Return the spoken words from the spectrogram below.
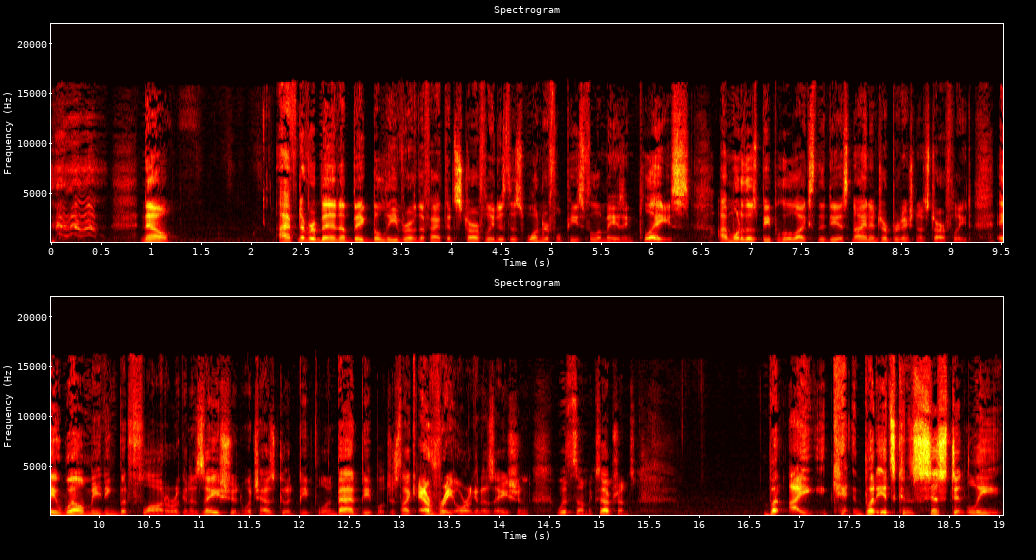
now, I've never been a big believer of the fact that Starfleet is this wonderful, peaceful, amazing place. I'm one of those people who likes the DS9 interpretation of Starfleet, a well meaning but flawed organization, which has good people and bad people, just like every organization, with some exceptions but I can't, but it's consistently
